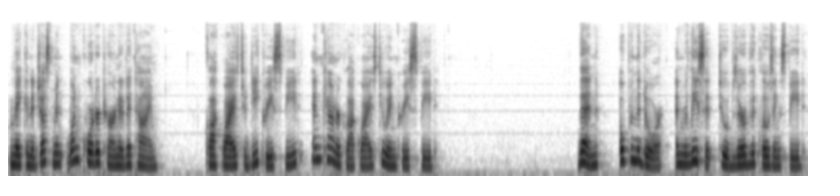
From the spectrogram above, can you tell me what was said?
Make an adjustment one quarter turn at a time, clockwise to decrease speed and counterclockwise to increase speed. Then, open the door and release it to observe the closing speed.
